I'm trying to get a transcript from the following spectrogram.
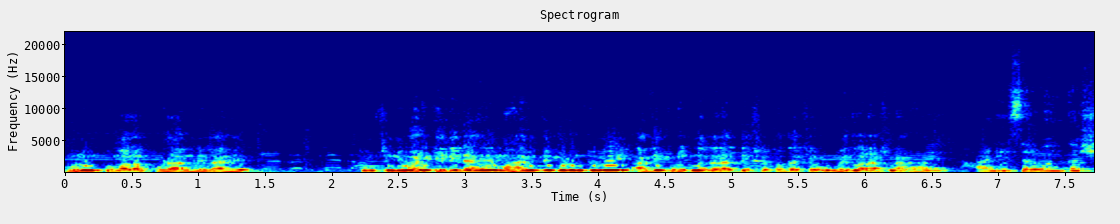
म्हणून तुम्हाला पुढे आणलेला आहे. तुमची निवड केलेली आहे. महायुतीकडून तुम्ही अधिकृत नगराध्यक्ष पदाचे उमेदवार असणार आहात. आणि सर्वंकष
